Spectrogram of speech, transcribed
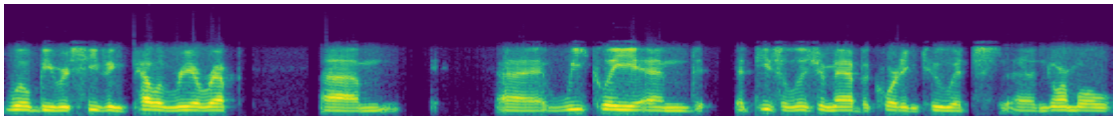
will be receiving pelareorep um, uh, weekly and atezolizumab according to its uh, normal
